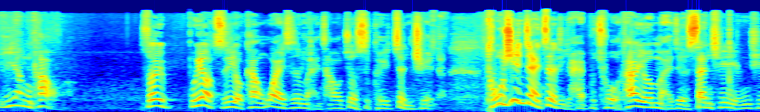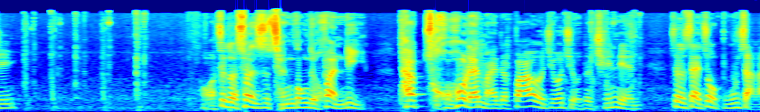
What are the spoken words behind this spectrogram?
一样套。所以不要只有看外资买超就是可以正确的。投信在这里还不错，他有买这三七零七，哦，这个算是成功的换例。他后来买的八二九九的秦联，这是在做补涨。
